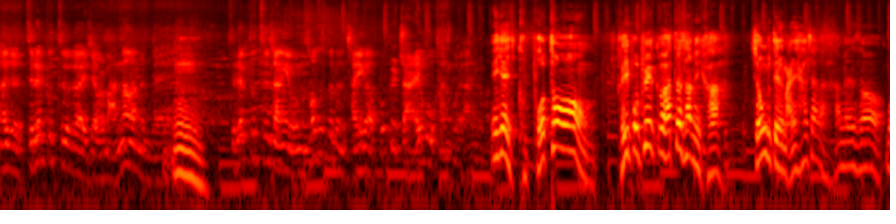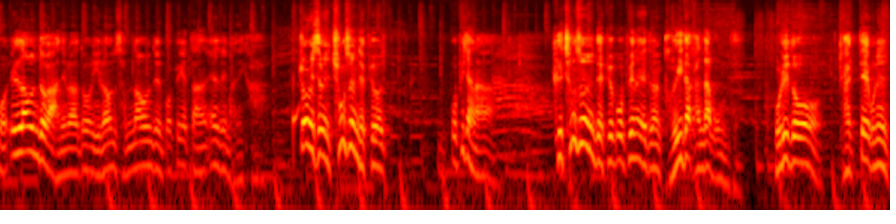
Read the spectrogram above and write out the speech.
아 이제 드래프트가 이제 얼마 안 남았는데 음. 드래프트장에 오는 선수들은 자기가 뽑힐 줄 알고 가는 거예요? 아니면 이게 그 보통 거의 뽑힐 것 같은 사람이 가. 전국 대회를 많이 하잖아. 하면서 뭐 1라운드가 아니라도 2라운드, 3라운드에 뽑히겠다는 애들이 많이 가. 좀 있으면 청소년 대표 뽑히잖아. 아그 청소년 대표 뽑히는 애들은 거의 다 간다 보면 돼. 우리도 갈 때 우리는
